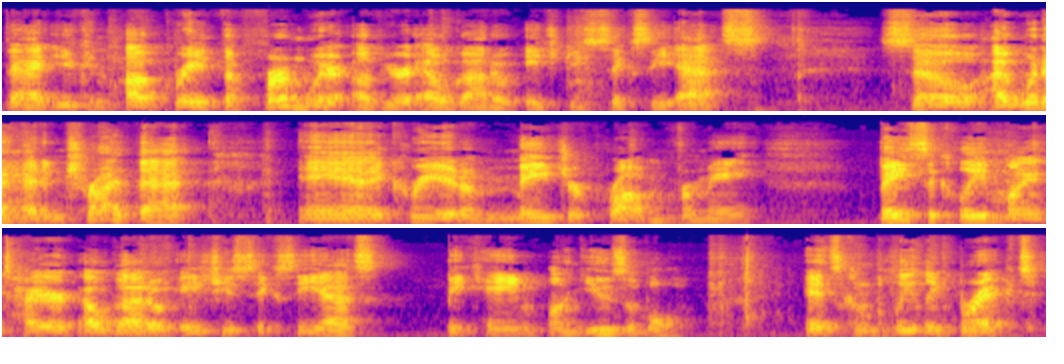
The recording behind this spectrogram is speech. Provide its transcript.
that you can upgrade the firmware of your Elgato HD60S. So I went ahead and tried that, and it created a major problem for me. Basically, my entire Elgato HD60S became unusable. It's completely bricked.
